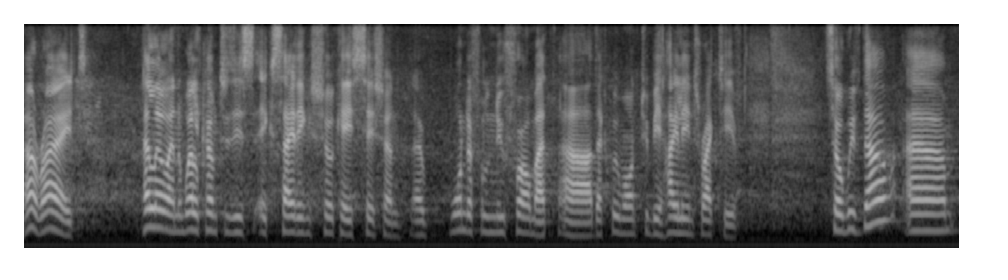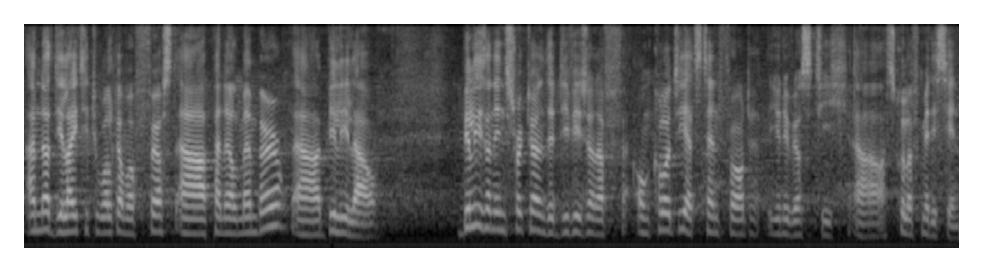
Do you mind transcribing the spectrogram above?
All right. Hello and welcome to this exciting showcase session, a wonderful new format uh, that we want to be highly interactive. So with that, um, I'm not delighted to welcome our first uh, panel member, uh, Billy Lau. Billy is an instructor in the Division of Oncology at Stanford University uh, School of Medicine.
